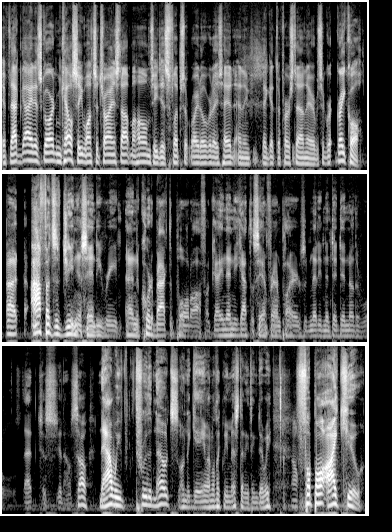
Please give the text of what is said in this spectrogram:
If that guy that's guarding Kelce wants to try and stop Mahomes, he just flips it right over to his head, and they, they get the first down there. It was a great, great call. uh, offensive genius Andy Reid and the quarterback to pull it off. Okay, and then you got the San Fran players admitting that they didn't know the rules. That just you know. So now we threw the notes on the game. I don't think we missed anything, did we? Football IQ,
